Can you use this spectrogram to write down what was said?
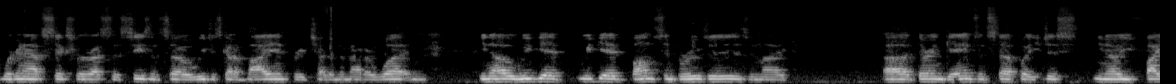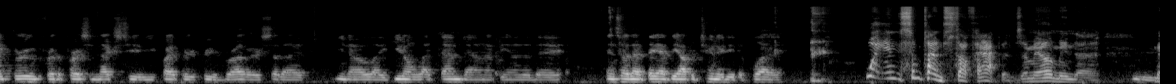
we're gonna have six for the rest of the season. So we just got to buy in for each other no matter what. And you know, we get we get bumps and bruises and like uh, during games and stuff, but you just you know you fight through for the person next to you. You fight through for your brother so that you know like you don't let them down at the end of the day, and so that they have the opportunity to play. Well, and sometimes stuff happens. I mean, I don't mean to. Mm-hmm.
